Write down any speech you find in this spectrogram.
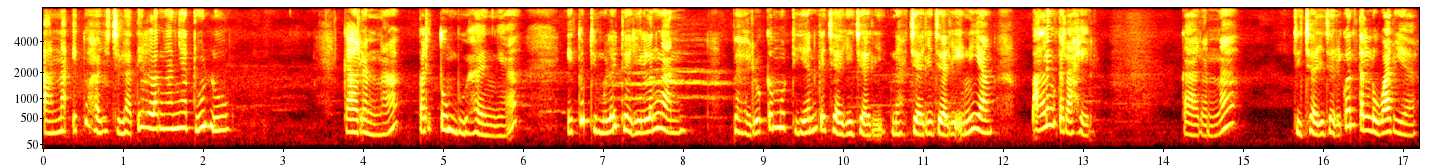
anak itu harus dilatih lengannya dulu. Karena pertumbuhannya itu dimulai dari lengan baru kemudian ke jari-jari. Nah, jari-jari ini yang paling terakhir. Karena di jari-jari kan terluar ya.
